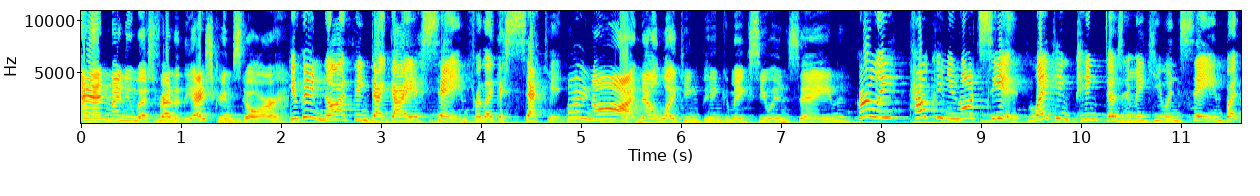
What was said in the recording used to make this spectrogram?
And my new best friend at the ice cream store. You cannot think that guy is sane for like a second. Why not? Now liking pink makes you insane? Girly, how can you not see it? Liking pink doesn't make you insane, but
